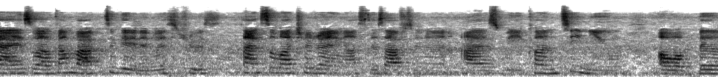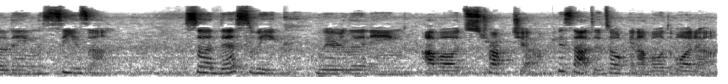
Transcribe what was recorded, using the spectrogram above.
guys, welcome back to Girded with Truth. Thanks so much for joining us this afternoon as we continue our building season. So this week we're learning about structure. We started talking about order,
